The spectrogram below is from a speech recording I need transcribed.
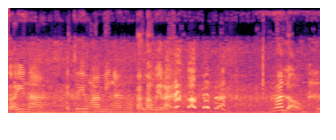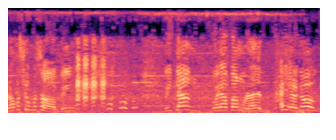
So ayun na, ito yung aming ano, tatawiran. Wala lang, wala kasi masabi. Wait lang, wala pang red. Ay ano,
